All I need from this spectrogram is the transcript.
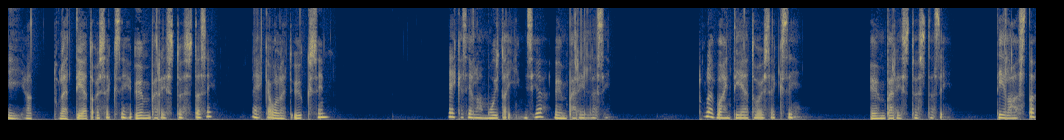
ja tulet tietoiseksi ympäristöstäsi. Ehkä olet yksin. Ehkä siellä on muita ihmisiä ympärilläsi. Tule vain tietoiseksi ympäristöstäsi, tilasta,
